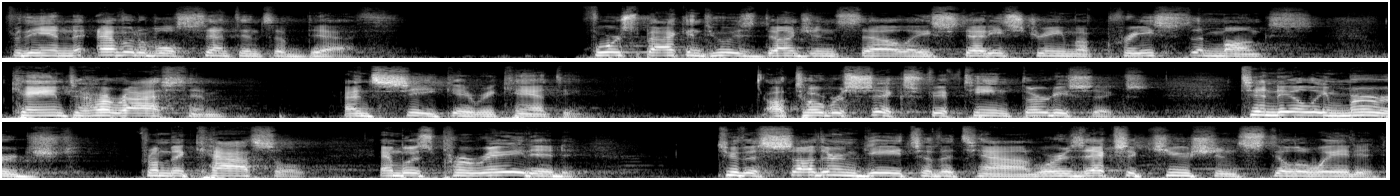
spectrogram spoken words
for the inevitable sentence of death. Forced back into his dungeon cell, a steady stream of priests and monks came to harass him and seek a recanting. October 6, 1536, Tyndale emerged from the castle and was paraded to the southern gates of the town where his execution still awaited.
